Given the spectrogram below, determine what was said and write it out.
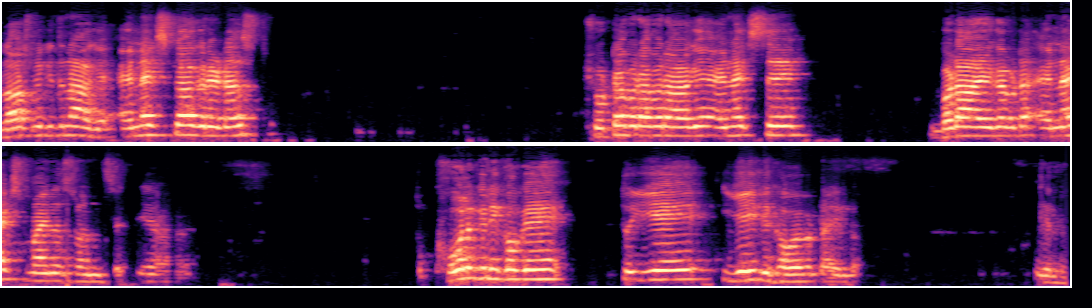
लास्ट में कितना आ गया? एक्स का ग्रेटेस्ट छोटा बराबर आ गया एन एक्स से, बड़ा आएगा बेटा एन एक्स माइनस वन से। तो खोल के लिखोगे तो ये, यही लिखा हुआ बेटा लो। ये लो।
